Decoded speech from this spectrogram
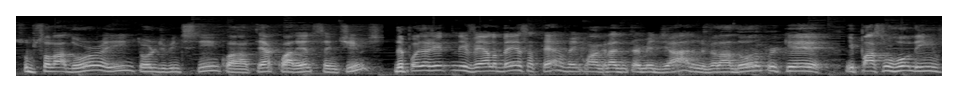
subsolador aí em torno de 25 até 40 centímetros. Depois a gente nivela bem essa terra, vem com a grade intermediária, niveladora, porque e passa um rolinho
